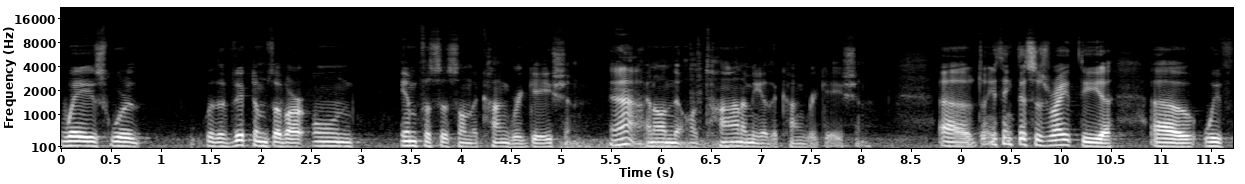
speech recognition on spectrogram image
ways, we're, we're the victims of our own emphasis on the congregation Yeah. and on the autonomy of the congregation. Uh, don't you think this is right? The, uh, uh, we've,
